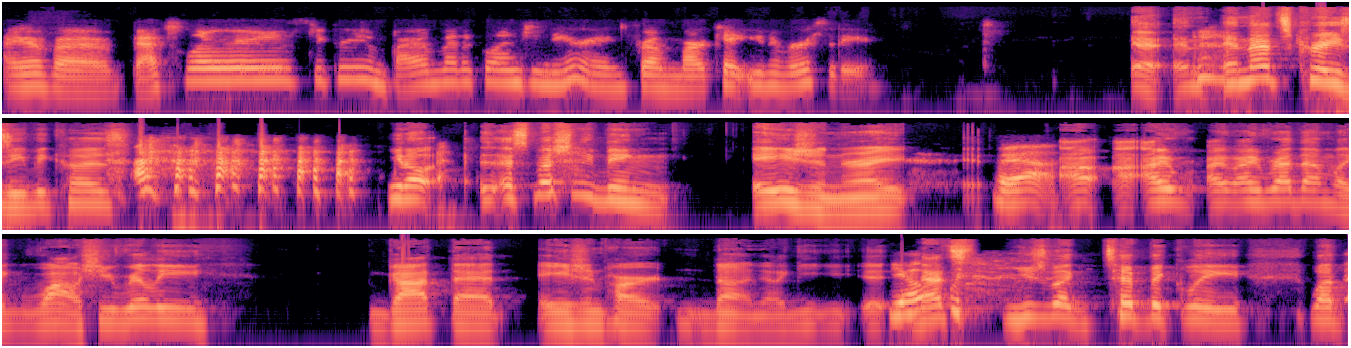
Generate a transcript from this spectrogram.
I have a bachelor's degree in biomedical engineering from Marquette University. Yeah, and, and that's crazy because you know, especially being Asian, right? yeah. I, I I I read that I'm like, wow, she really got that Asian part done. Like Yep. that's usually like typically what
